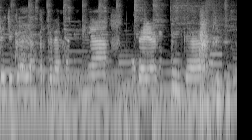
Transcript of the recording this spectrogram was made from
ada juga yang tergerak hatinya ada yang enggak gitu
